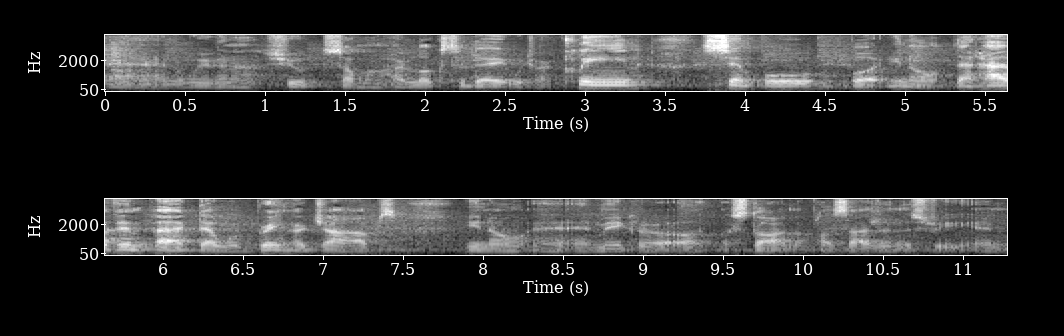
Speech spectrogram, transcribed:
and we're gonna shoot some of her looks today, which are clean, simple, but you know that have impact that will bring her jobs you know, and, and make her a, a, star in the plus size industry. And,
